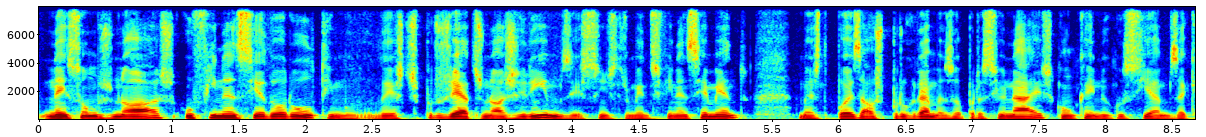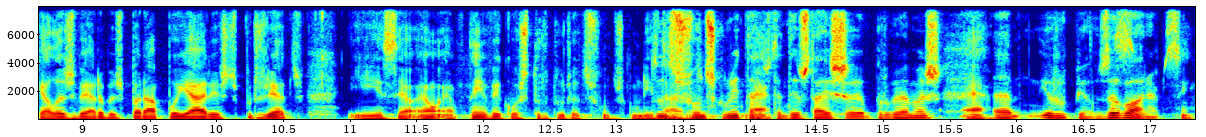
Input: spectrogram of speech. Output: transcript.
nem somos nós o financiador último destes projetos. Nós gerimos estes instrumentos de financiamento, mas depois há os programas operacionais com quem negociamos aquelas verbas para apoiar estes projetos e isso é, é, tem a ver com a estrutura dos fundos comunitários. Dos fundos comunitários, é. portanto, tais eh, programas é. uh, europeus. Agora, Sim.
